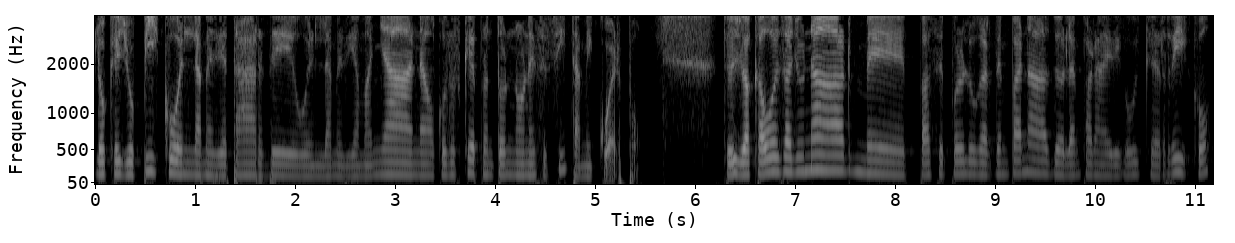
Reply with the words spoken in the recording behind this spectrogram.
lo que yo pico en la media tarde o en la media mañana o cosas que de pronto no necesita mi cuerpo. Entonces yo acabo de desayunar, me pasé por el lugar de empanadas, veo la empanada y digo, uy, qué rico,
